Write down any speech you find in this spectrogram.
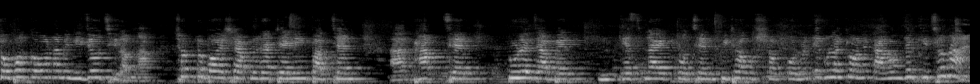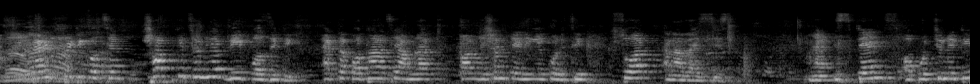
সৌভাগ্যবান আমি নিজেও ছিলাম না। ছোট্ট বয়সে আপনারা ট্রেনিং পাচ্ছেন থাকছেন। ট্যুরে যাবেন গেস্ট নাইট করছেন পিঠা উৎসব করবেন এগুলো কি অনেক আনন্দের কিছু না? প্যারেন্টস করছেন সব কিছু নিয়ে বি পজিটিভ একটা কথা আছে আমরা ফাউন্ডেশন ট্রেনিং এ করেছি সোয়াট অ্যানালাইসিস হ্যাঁ strengths opportunity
